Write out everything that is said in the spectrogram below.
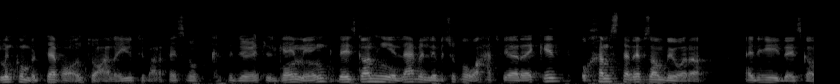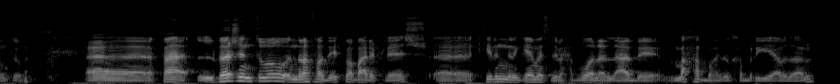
منكم بتتابعوا أنتم على يوتيوب على فيسبوك فيديوهات ال gaming Days Gone هي اللعبة اللي بتشوفوا واحد فيها راكض و5000 زومبي وراه. هيدي هي Days Gone 2 آه فال version 2 انرفضت ما بعرف ليش. آه كثير من ال gamers اللي بحبوها للعبة ما حبوا هذه الخبرية ابدا.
